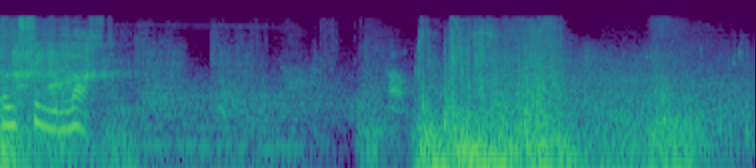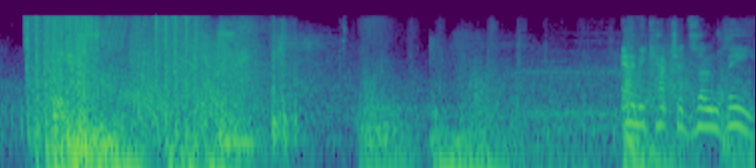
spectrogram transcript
Zone C lost. Enemy captured Zone B.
